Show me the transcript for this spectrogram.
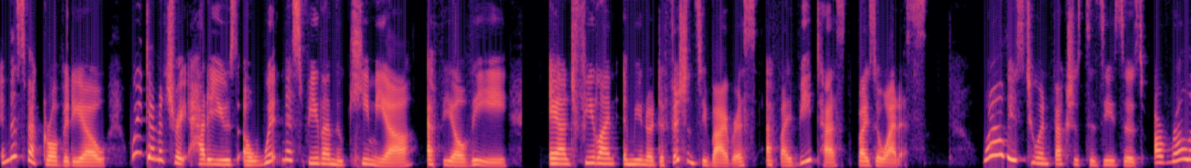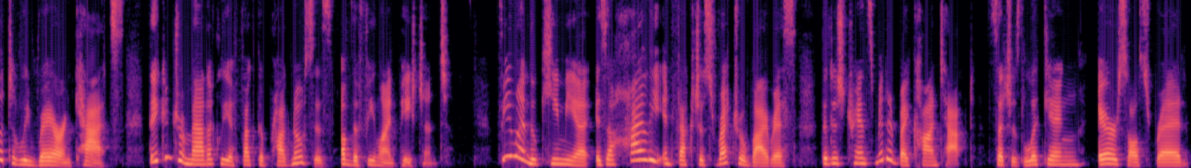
In this VetGirl video, we demonstrate how to use a witness feline leukemia, FELV, and feline immunodeficiency virus, FIV test by Zoetis. While these two infectious diseases are relatively rare in cats, they can dramatically affect the prognosis of the feline patient. Feline leukemia is a highly infectious retrovirus that is transmitted by contact, such as licking, aerosol spread,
